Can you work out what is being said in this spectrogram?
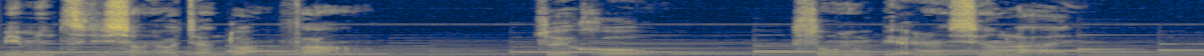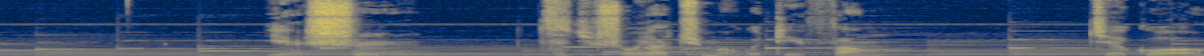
明明自己想要剪短发，最后怂恿别人先来；也是自己说要去某个地方，结果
